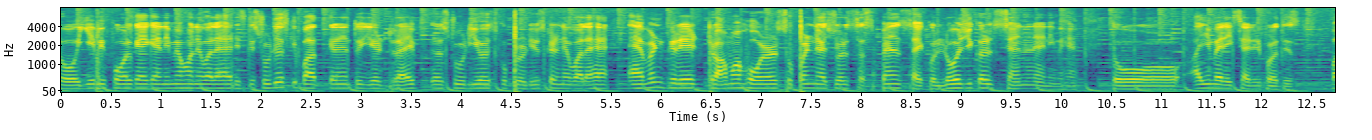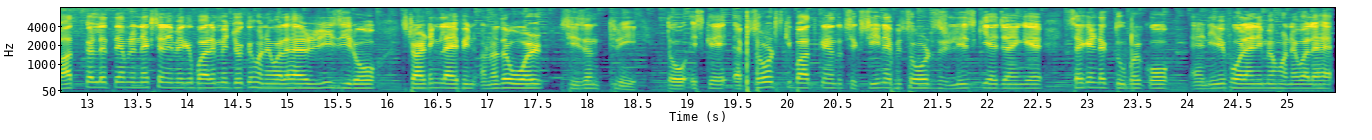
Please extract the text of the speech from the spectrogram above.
तो ये भी फॉल का एक एनीमे होने वाला है इसके स्टूडियोज की बात करें तो ये ड्राइव स्टूडियो इसको प्रोड्यूस करने वाला है। Avant garde drama horror super natural suspense psychological seinen anime है। तो I am very excited for this बात कर लेते हैं अपने नेक्स्ट एनीमे के बारे में, जो कि होने वाला है Re Zero starting life in another world season three तो इसके एपिसोड्स की बात करें तो 16 एपिसोड्स रिलीज़ किए जाएँगे सेकेंड अक्टूबर को एंड ये फोर एनिमे होने वाला है।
